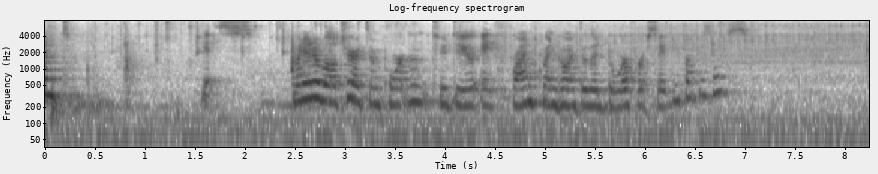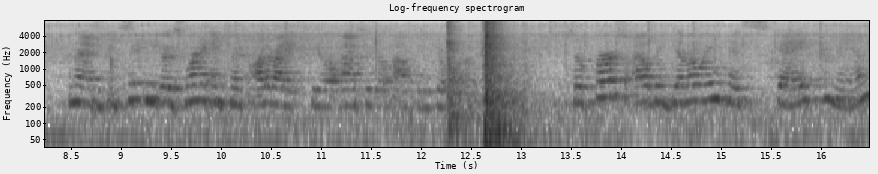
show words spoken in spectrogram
Front. Yes. When in a wheelchair, it's important to do a front when going through the door for safety purposes. And then as you can see, he goes right into an automatic heel as we go out the door. So first, I'll be demoing his stay command,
